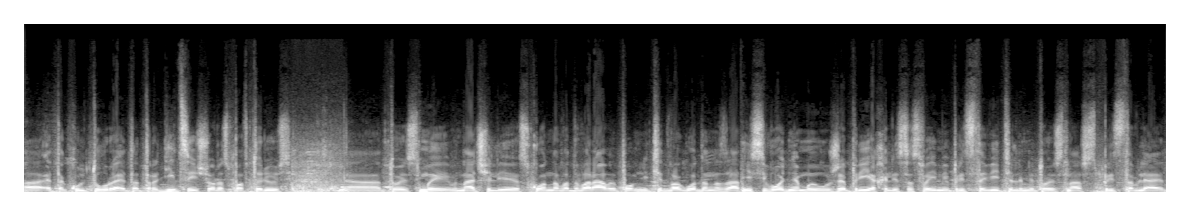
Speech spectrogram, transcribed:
Э, Это культура, это традиция, еще раз повторюсь. Э, То есть мы начали с конного двора, вы помните, два года назад. И сегодня мы уже приехали со своими представителями. То есть нас представляет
